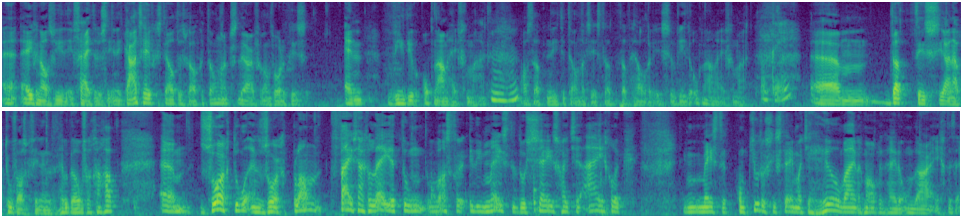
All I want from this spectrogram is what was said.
Eh, evenals wie in feite dus de indicatie heeft gesteld, dus welke tandarts daar verantwoordelijk is. En wie de opname heeft gemaakt. Mhm. Als dat niet de tandarts is, dat dat helder is wie de opname heeft gemaakt. Oké, Ehm, dat is, ja, nou, toevalsbevindingen, dat heb ik over gehad. Ehm, zorgdoel en zorgplan. Vijf jaar geleden, toen was er in die meeste dossiers, had je eigenlijk, die meeste computersystemen, had je heel weinig mogelijkheden om daar echt het een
